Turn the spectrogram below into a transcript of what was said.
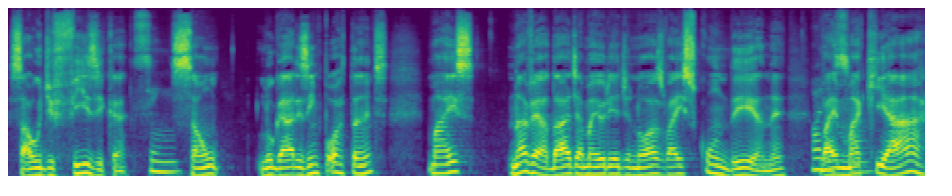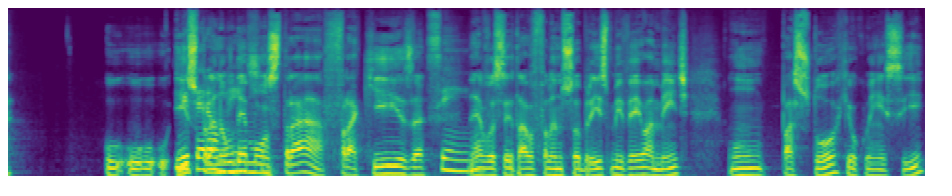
saúde física, são lugares importantes, mas na verdade a maioria de nós vai esconder, né? Olha vai só. maquiar o, o, isso para não demonstrar fraqueza. Sim. Né? Você estava falando sobre isso, me veio à mente um pastor que eu conheci.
